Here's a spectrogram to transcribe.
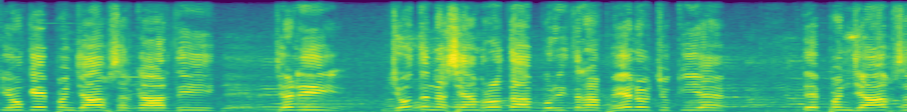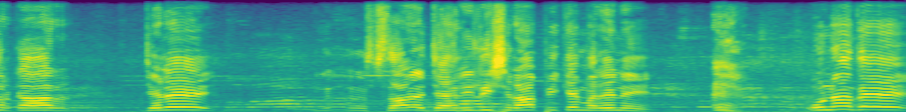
ਕਿਉਂਕਿ ਪੰਜਾਬ ਸਰਕਾਰ ਦੀ ਜਿਹੜੀ ਯੁੱਧ ਨਸ਼ਿਆਂ ਵਿਰੁੱਧ ਆ, ਬੁਰੀ ਤਰ੍ਹਾਂ ਫੇਲ ਹੋ ਚੁੱਕੀ ਹੈ ਤੇ ਪੰਜਾਬ ਸਰਕਾਰ ਜਿਹੜੇ ਜ਼ਹਿਰੀਲੀ ਸ਼ਰਾਬ ਪੀ ਕੇ ਮਰੇ ਨੇ, ਉਹਨਾਂ ਦੇ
